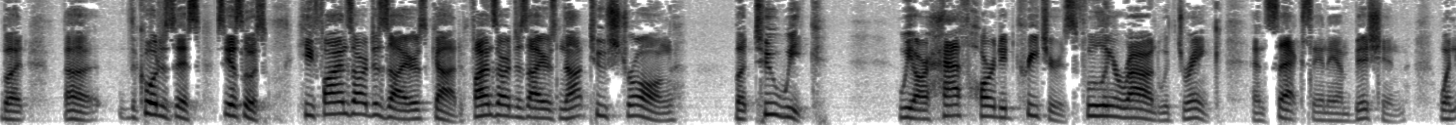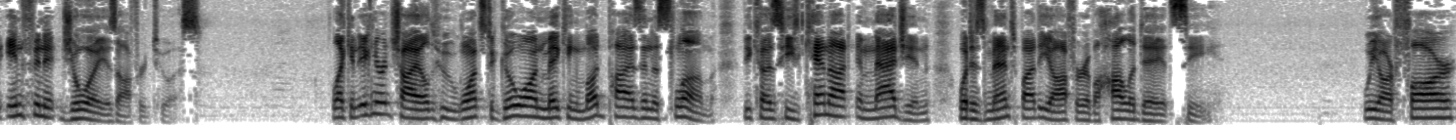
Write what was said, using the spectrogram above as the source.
But uh, the quote is this C.S. Lewis, He finds our desires, God, finds our desires not too strong, but too weak. We are half hearted creatures fooling around with drink and sex and ambition when infinite joy is offered to us like an ignorant child who wants to go on making mud pies in a slum because he cannot imagine what is meant by the offer of a holiday at sea. We are far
